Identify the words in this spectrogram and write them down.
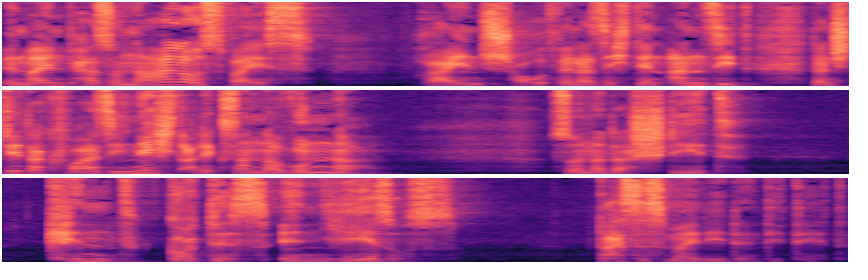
in meinen Personalausweis reinschaut, wenn er sich den ansieht, dann steht da quasi nicht Alexander Wunder, sondern da steht Kind Gottes in Jesus. Das ist meine Identität.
